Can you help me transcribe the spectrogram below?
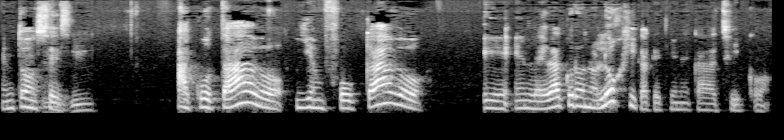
Entonces, acotado y enfocado eh, en la edad cronológica que tiene cada chico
